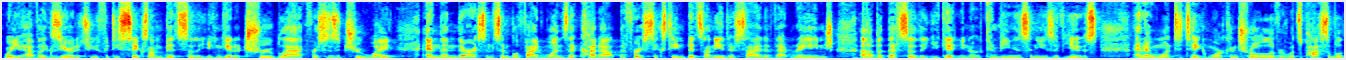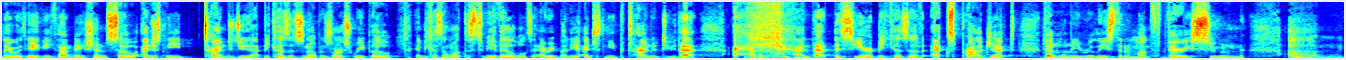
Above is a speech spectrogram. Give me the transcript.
where you have like zero to 256 on bits, so that you can get a true black versus a true white, and then there are some simplified ones that cut out the first 16 bits on either side of that range, uh, but that's so that you get you know convenience and ease of use. And I want to take more control over what's possible there with AV Foundation, so I just need time to do that because it's an open source repo and because I want this to be available to everybody. I just need the time to do that. I haven't had that this year because of X project that will be released in a month very soon. Um,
